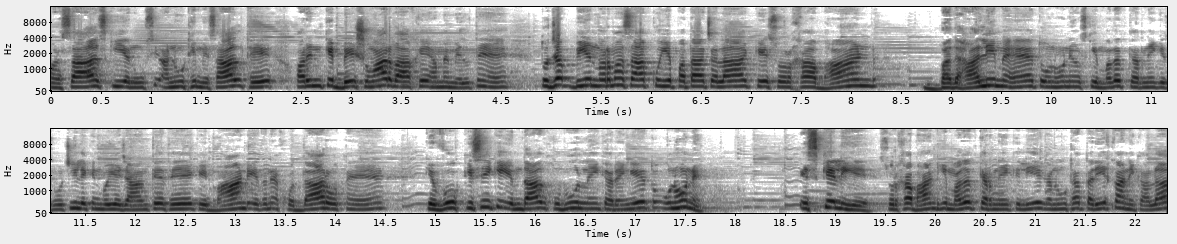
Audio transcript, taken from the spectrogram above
और साहस की अनूठी मिसाल थे और इनके बेशुमार वाक़े हमें मिलते हैं। तो जब बी एन वर्मा साहब को ये पता चला कि सुरखा भांड बदहाली में है तो उन्होंने उसकी मदद करने की सोची, लेकिन वो ये जानते थे कि भांड इतने खुददार होते हैं कि वो किसी की इमदाद कबूल नहीं करेंगे। तो उन्होंने इसके लिए सुरखा भांड की मदद करने के लिए एक अनूठा तरीक़ा निकाला।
